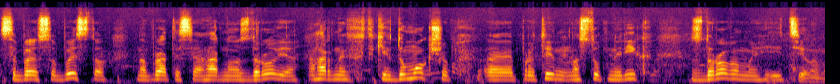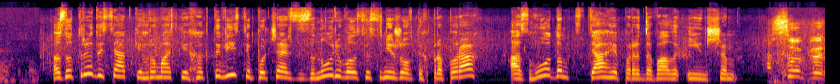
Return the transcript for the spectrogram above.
себе особисто, набратися гарного здоров'я, гарних таких думок, щоб е, пройти наступний рік здоровими і цілими. А зо три десятки громадських активістів по черзі занурювались у сині-жовтих прапорах, а згодом стяги передавали іншим. Супер,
